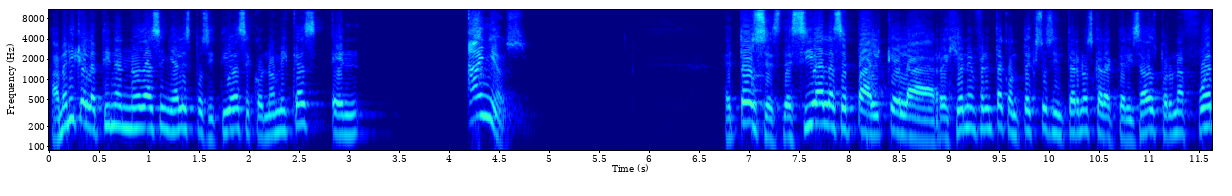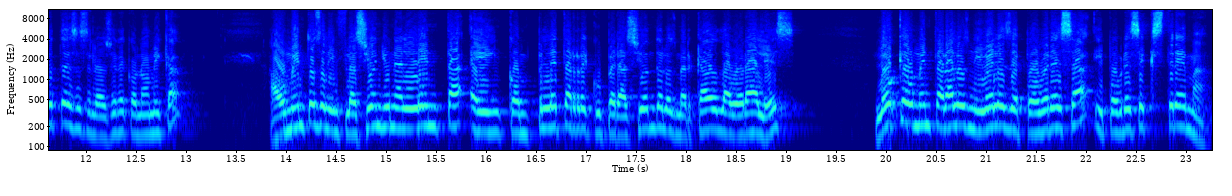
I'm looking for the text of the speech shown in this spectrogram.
América Latina no da señales positivas económicas en años. Entonces, decía la CEPAL que la región enfrenta contextos internos caracterizados por una fuerte desaceleración económica, aumentos de la inflación y una lenta e incompleta recuperación de los mercados laborales, lo que aumentará los niveles de pobreza y pobreza extrema.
